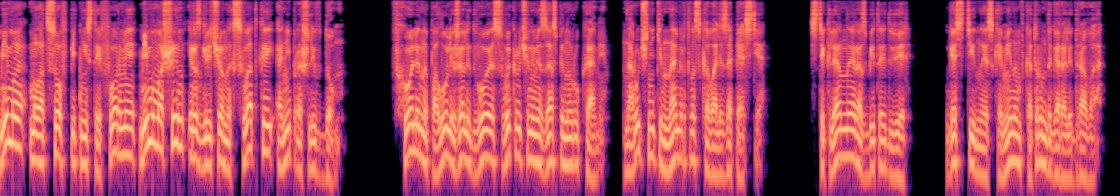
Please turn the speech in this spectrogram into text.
Мимо молодцов в пятнистой форме, мимо машин и разгоряченных схваткой они прошли в дом. В холле на полу лежали двое с выкрученными за спину руками. Наручники намертво сковали запястья. Стеклянная разбитая дверь. Гостиная с камином, в котором догорали дрова.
